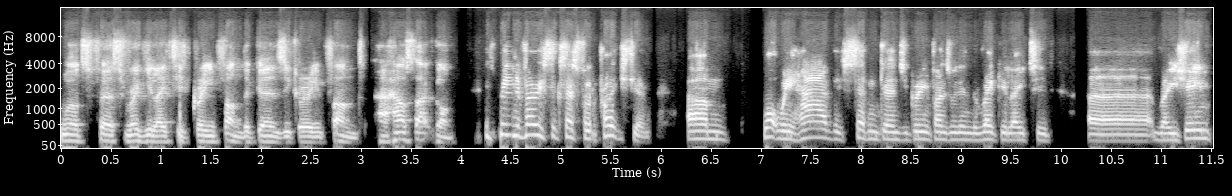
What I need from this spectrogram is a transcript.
world's first regulated green fund, the Guernsey Green Fund. Uh, how's that gone? It's been a very successful approach, Jim. Um, what we have is seven Guernsey Green Funds within the regulated uh, regime.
